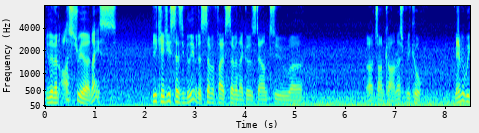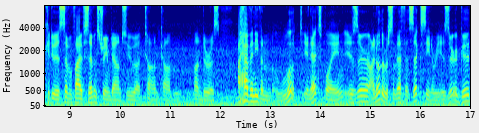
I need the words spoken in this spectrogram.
You live in Austria. Nice. BKG says you believe it is 757 that goes down to uh, uh, Tonkan. That's pretty cool. Maybe we could do a 757 stream down to uh, Tonkan, Honduras. I haven't even looked in X-Plane. Is there... I know there was some FSX scenery. Is there a good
